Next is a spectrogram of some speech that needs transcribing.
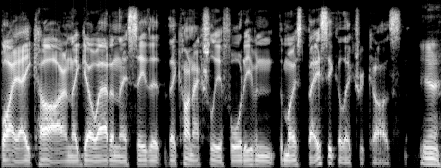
buy a car, and they go out and they see that they can't actually afford even the most basic electric cars. Yeah.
